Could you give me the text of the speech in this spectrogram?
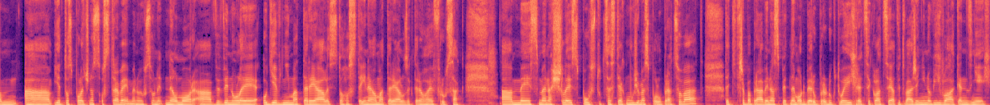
Um, a je to společnost Ostravy, jmenují se Nilmor a vyvinuli oděvní materiály z toho stejného materiálu, ze kterého je Frusak. A my jsme našli spoustu cest, jak můžeme spolupracovat. Teď třeba právě na zpětném odběru produktů jejich recyklaci a vytváření nových vláken z nich.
